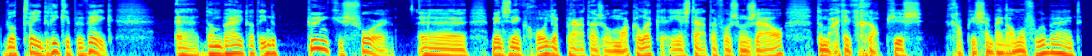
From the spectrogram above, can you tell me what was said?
wel twee, drie keer per week. eh, dan bereid ik dat in de puntjes voor. Eh, mensen denken, goh, je praat daar zo makkelijk... en je staat daar voor zo'n zaal. Dan maak ik grapjes. Grapjes zijn bijna allemaal voorbereid.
